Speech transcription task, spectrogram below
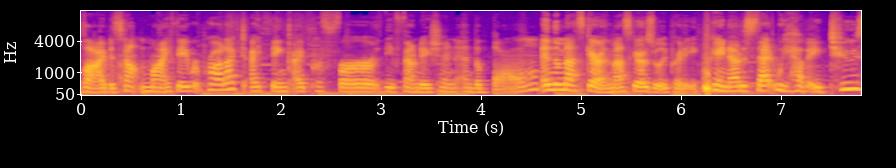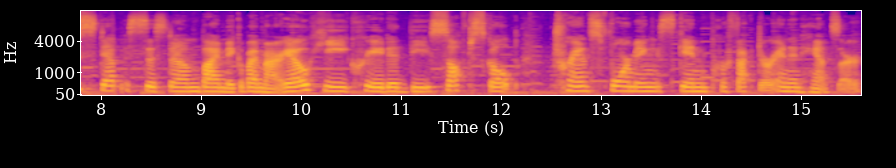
vibe. It's not my favorite product. I think I prefer the foundation and the balm and the mascara. The mascara is really pretty. Okay, now to set, we have a two-step system by Makeup by Mario. He created the Soft Sculpt Transforming Skin Perfector and Enhancer.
